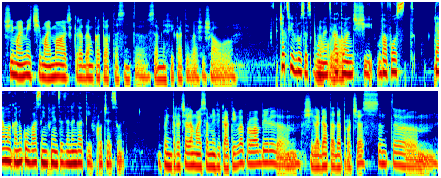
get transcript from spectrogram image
Și mai mici și mai mari, credem că toate sunt uh, semnificative și și-au uh, Ce ați fi vrut să spuneți atunci și v-a fost teamă ca nu cumva să influențeze negativ procesul? Printre cele mai semnificative, probabil, um, și legate de proces, sunt um,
